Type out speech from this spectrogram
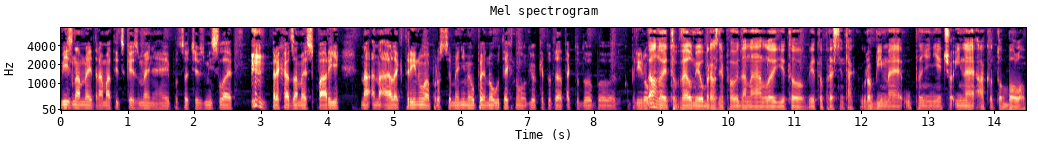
významnej dramatickej zmene. Hej. V podstate v zmysle prechádzame z pary na, na elektrínu a proste meníme úplne novú technológiu, keď to teda takto do. Áno, je to veľmi obrazne povedané, ale je to, je to presne tak. Robíme úplne niečo iné, ako to bolo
